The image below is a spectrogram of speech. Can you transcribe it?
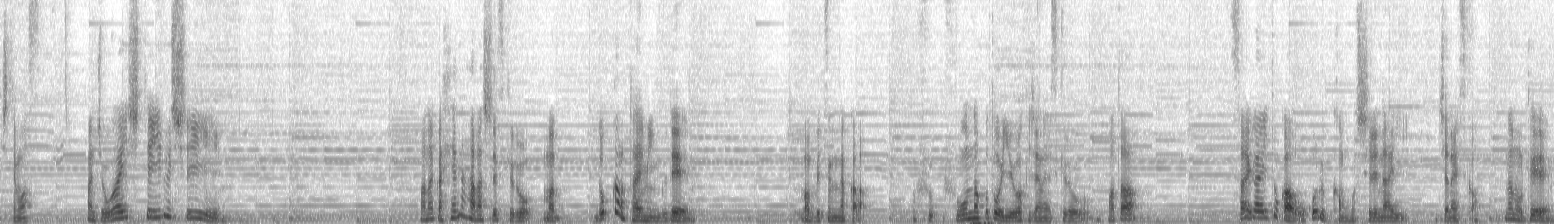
してます。まあ、除外しているし、まあ、なんか変な話ですけど、まあ、どっかのタイミングで、まあ、別になんか不、不穏なことを言うわけじゃないですけど、また、災害とか起こるかもしれないじゃないですか。なので、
